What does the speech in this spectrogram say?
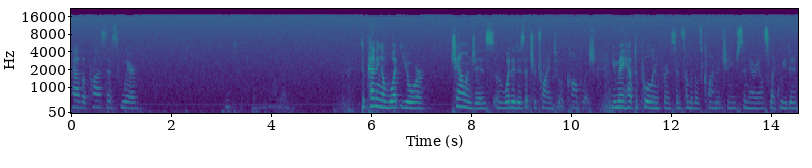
have a process where, depending on what your challenge is or what it is that you're trying to accomplish, you may have to pull in, for instance, some of those climate change scenarios like we did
